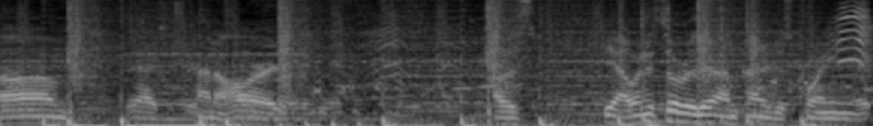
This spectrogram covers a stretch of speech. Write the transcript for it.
Um, yeah, it's just kind of hard. I was, yeah, when it's over there, I'm kind of just pointing it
